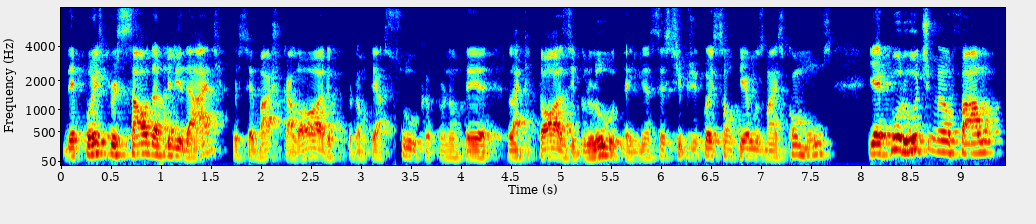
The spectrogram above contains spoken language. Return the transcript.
depois por saudabilidade, por ser baixo calórico, por não ter açúcar, por não ter lactose, glúten, esses tipos de coisas são termos mais comuns. E aí, por último, eu falo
